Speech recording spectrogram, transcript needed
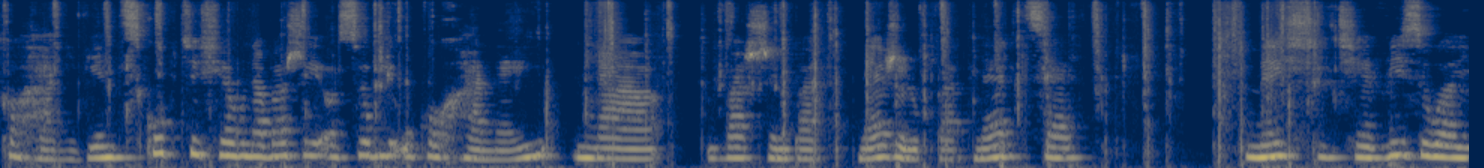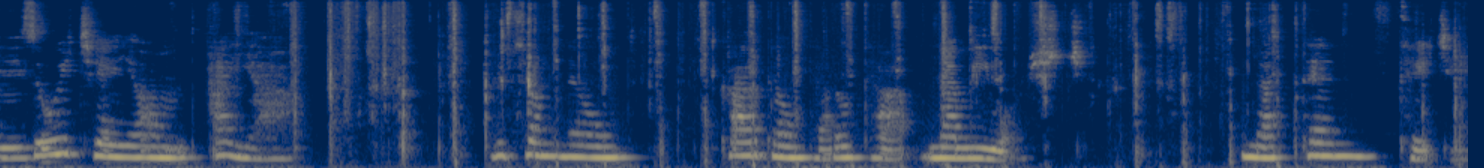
Kochani, więc skupcie się na Waszej osobie ukochanej, na Waszym partnerze lub partnerce. Myślcie, wizualizujcie ją, a ja wyciągnę kartę Tarota na miłość na ten tydzień.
